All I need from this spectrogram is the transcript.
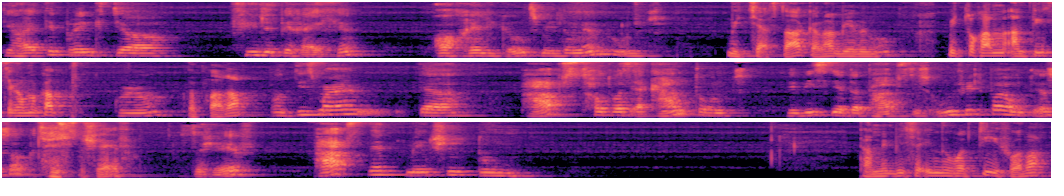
Die heute bringt ja viele Bereiche, auch Religionsmeldungen und zuerst da, gell? Wir haben Mittwoch haben, am Dienstag haben wir gehabt, genau. der Pfarrer. Und diesmal, der Papst hat was erkannt und wir wissen ja, der Papst ist unfehlbar und er sagt, Das ist der Chef. Das ist der Chef, Papst nennt Menschen dumm. Damit ist er innovativ, oder?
